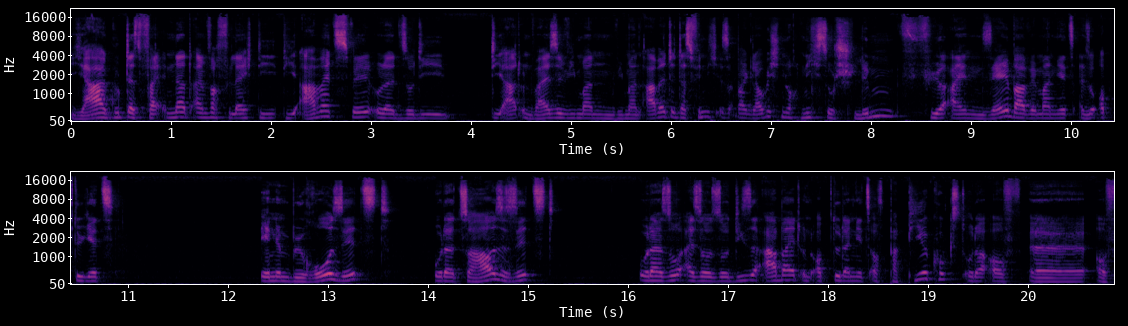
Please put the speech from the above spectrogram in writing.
ja, gut, das verändert einfach vielleicht die, die Arbeitswelt oder so die, die Art und Weise, wie man, wie man arbeitet, das finde ich ist aber, glaube ich, noch nicht so schlimm für einen selber, wenn man jetzt, also ob du jetzt in einem Büro sitzt oder zu Hause sitzt oder so, also so diese Arbeit und ob du dann jetzt auf Papier guckst oder auf, äh, auf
